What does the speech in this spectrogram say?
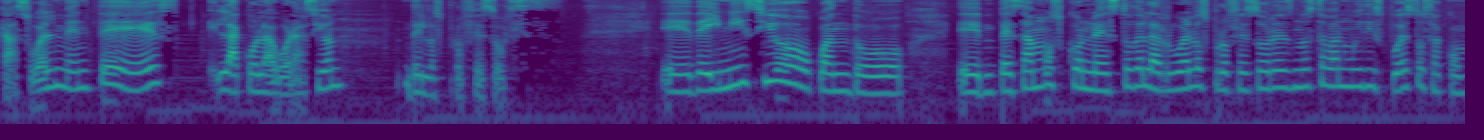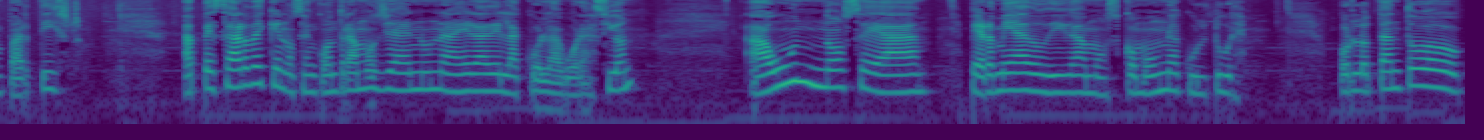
casualmente es la colaboración de los profesores. Eh, de inicio, cuando empezamos con esto de la rúa, los profesores no estaban muy dispuestos a compartir. A pesar de que nos encontramos ya en una era de la colaboración, aún no se ha permeado, digamos, como una cultura. Por lo tanto,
